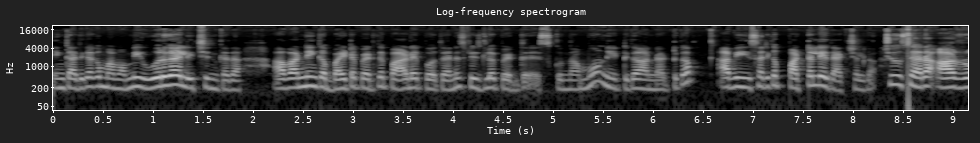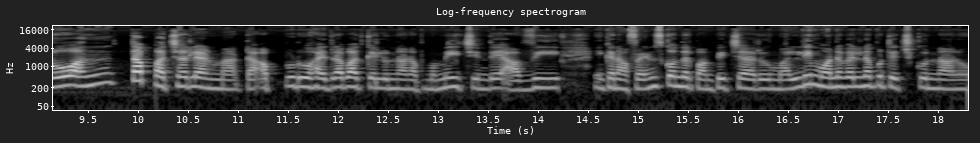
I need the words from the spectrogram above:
ఇంకా అది కాక మా మమ్మీ ఊరగాయలు ఇచ్చింది కదా అవన్నీ ఇంకా బయట పెడితే పాడైపోతాయని ఫ్రిడ్జ్లో పెట్టేసుకుందాము నీట్గా అన్నట్టుగా. అవి సరిగా పట్టలేదు యాక్చువల్గా. చూసారా? ఆ రో అంతా పచ్చర్లే అనమాట అప్పుడు హైదరాబాద్కి వెళ్ళి ఉన్నాను అప్పుడు మమ్మీ ఇచ్చింది అవి. ఇంకా నా ఫ్రెండ్స్ కొందరు పంపించారు. మళ్ళీ మొన్న వెళ్ళినప్పుడు తెచ్చుకున్నాను.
